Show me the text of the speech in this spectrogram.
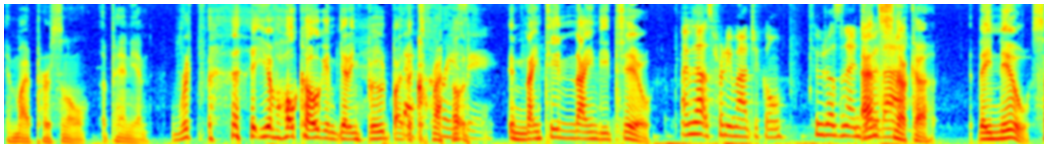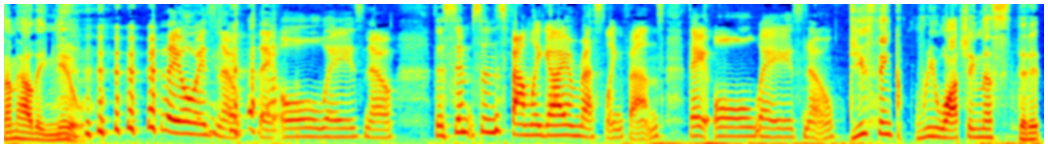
in my personal opinion. Rick, you have Hulk Hogan getting booed by the crowd crazy. in 1992, I mean, that's pretty magical. Who doesn't enjoy and that? And Snuka. They knew somehow. They knew. they always know. They always know. The Simpsons, Family Guy, and wrestling fans, they always know. Do you think rewatching this that it?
